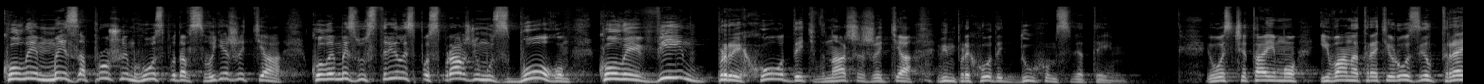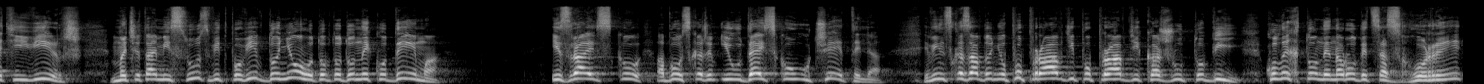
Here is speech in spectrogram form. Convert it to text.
Коли ми запрошуємо Господа в своє життя, коли ми зустрілись по-справжньому з Богом, коли Він приходить в наше життя, Він приходить Духом Святим. І ось читаємо Івана 3 розділ, 3 вірш. Ми читаємо, Ісус відповів до нього, тобто до Никодима, ізраїльського або, скажімо, іудейського учителя. Він сказав до нього: по правді, по правді кажу тобі, коли хто не народиться згори,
